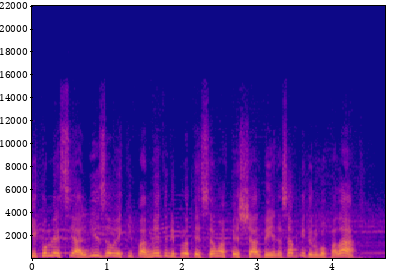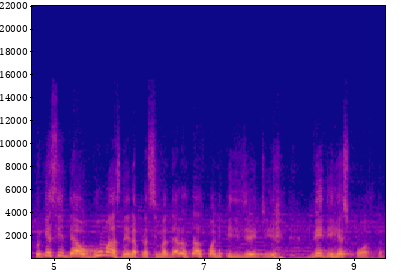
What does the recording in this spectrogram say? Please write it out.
que comercializa o equipamento de proteção a fechar venda. Sabe por que eu não vou falar? Porque se der alguma asneira para cima delas, elas podem pedir direito de, direito de resposta.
